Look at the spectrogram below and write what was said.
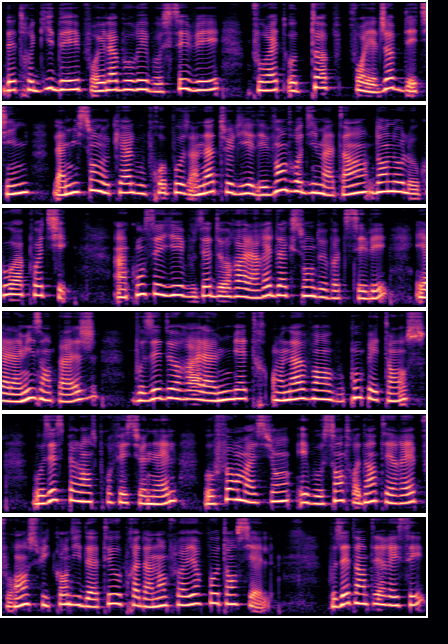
d'être guidé pour élaborer vos CV, pour être au top pour les job dating. La mission locale vous propose un atelier les vendredis matins dans nos locaux à Poitiers. Un conseiller vous aidera à la rédaction de votre CV et à la mise en page, vous aidera à mettre en avant vos compétences, vos expériences professionnelles, vos formations et vos centres d'intérêt pour ensuite candidater auprès d'un employeur potentiel. Vous êtes intéressé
